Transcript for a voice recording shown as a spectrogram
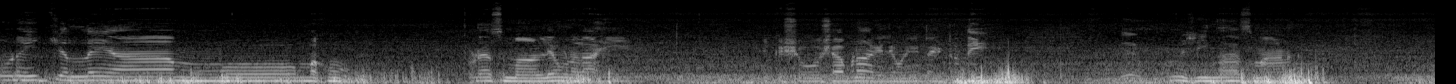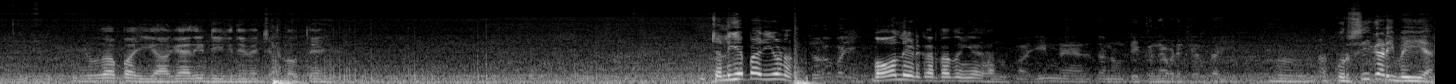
ਹੁਣ ਅਸੀਂ ਚੱਲੇ ਆ ਮਖੂ। ਥੋੜਾ ਸਮਾਨ ਲਿਆਉਣ ਵਾਲਾ ਸੀ। ਇੱਕ ਸ਼ੋਸ਼ਾ ਬਣਾ ਕੇ ਲਿਆਉਣੀ ਟਰੈਕਟਰ ਦੀ। ਇਹ ਮਸ਼ੀਨਾਂ ਦਾ ਸਮਾਨ। ਯੋਦਾ ਭਾਜੀ ਆ ਗਿਆ ਇਹਦੀ ਡੀਕ ਦੇ ਵਿੱਚ ਖਲੋਤੇ। ਚੱਲੀਏ ਭਾਜੀ ਹੁਣ। ਚਲੋ ਭਾਜੀ। ਬਹੁਤ ਲੇਟ ਕਰਤਾ ਤੁਸੀਂ ਸਾਨੂੰ। ਭਾਜੀ ਮੈਂ ਤੁਹਾਨੂੰ ਦੇਖਣਾ ਬੜੇ ਚਿਰ ਦਾ ਜੀ ਹੂੰ ਆ ਕੁਰਸੀ ਘੜੀ ਪਈ ਯਾਰ।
